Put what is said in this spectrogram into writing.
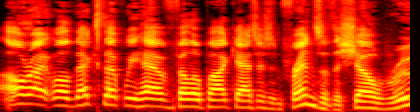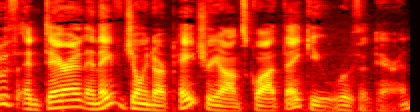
All right. Well, next up we have fellow podcasters and friends of the show, Ruth and Darren, and they've joined our Patreon squad. Thank you, Ruth and Darren,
